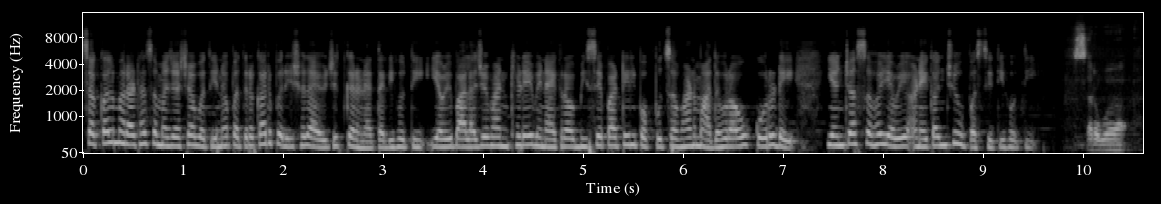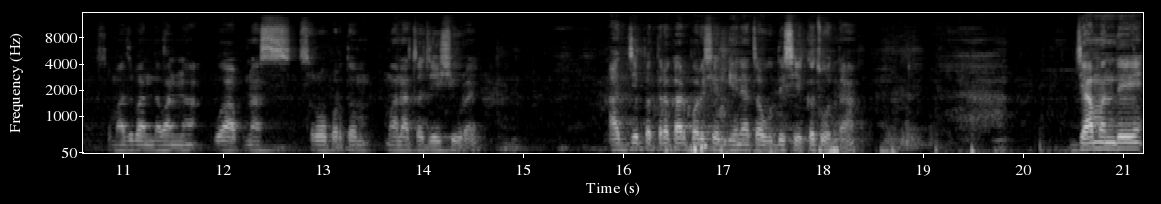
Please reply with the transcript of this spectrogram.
सकल मराठा समाजाच्या वतीनं पत्रकार परिषद आयोजित करण्यात आली होती. यावेळी बालाजी वानखेडे विनायकराव भिसे पाटील पप्पू चव्हाण माधवराव कोरडे यांच्यासह यावेळी अनेकांची उपस्थिती होती. सर्व समाज बांधवांना व आपणास सर्वप्रथम मानाचा जय शिवराय. आज जे पत्रकार परिषद घेण्याचा उद्देश एकच होता. ज्यामध्ये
